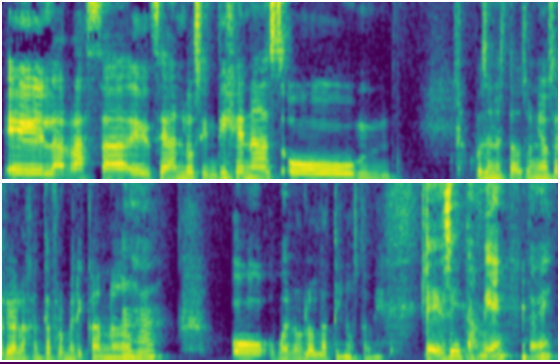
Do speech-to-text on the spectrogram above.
eh, la raza, eh, sean los indígenas o, pues en Estados Unidos sería la gente afroamericana. O bueno, los latinos también. Eh, sí, también, también.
